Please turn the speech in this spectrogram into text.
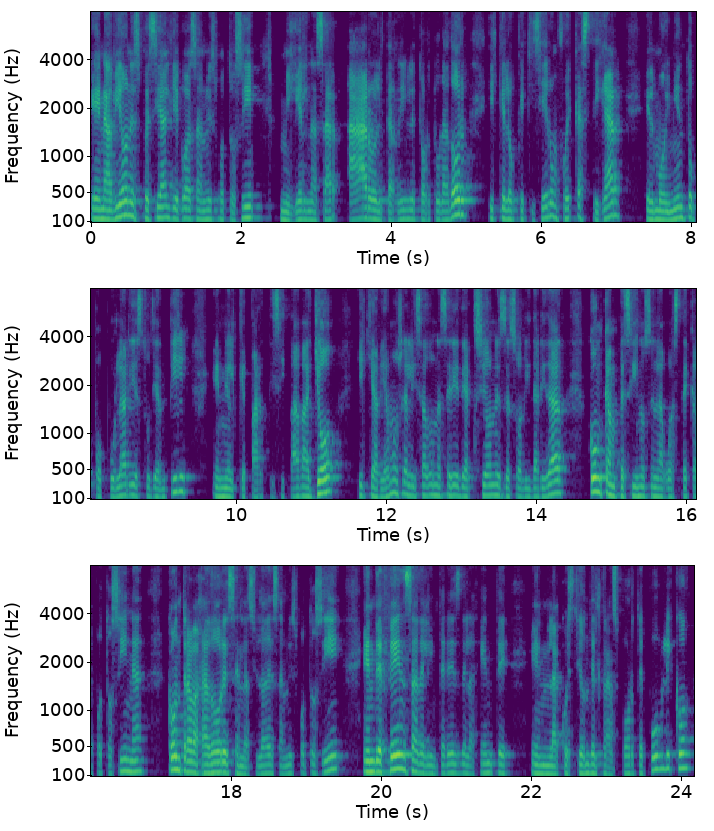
en avión especial llegó a San Luis Potosí Miguel Nazar Aro, el terrible torturador, y que lo que quisieron fue castigar el movimiento popular y estudiantil en el que participaba yo y que habíamos realizado una serie de acciones de solidaridad con campesinos en la Huasteca Potosina, con trabajadores en la ciudad de San Luis Potosí, en defensa del interés de la gente en la cuestión del transporte público.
